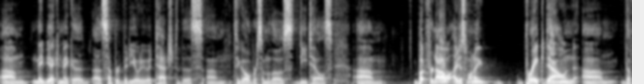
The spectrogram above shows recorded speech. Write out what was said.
Um, maybe I can make a, a, separate video to attach to this um, to go over some of those details. Um, but for now, I just want to break down um, the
